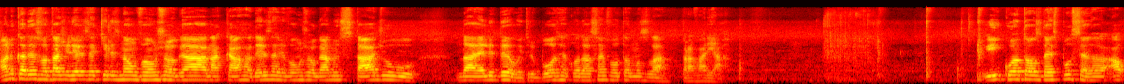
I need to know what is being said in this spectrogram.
A única desvantagem deles é que eles não vão jogar na casa deles, eles vão jogar no estádio da LDU. Entre boas recordações, voltamos lá, para variar. E quanto aos 10%,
